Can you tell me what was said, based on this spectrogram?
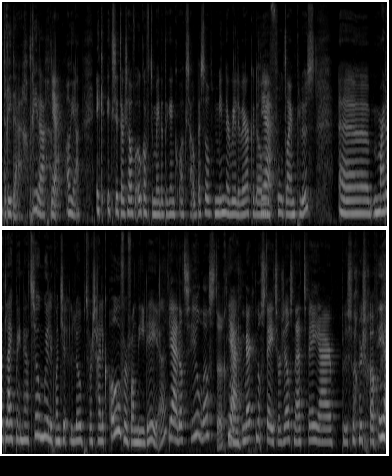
Drie dagen. Drie dagen. Ja. Oh ja. Ik, ik zit daar zelf ook af en toe mee dat ik denk, oh, ik zou best wel wat minder willen werken dan Ja. fulltime plus. Eh, maar dat lijkt me inderdaad zo moeilijk, want je loopt waarschijnlijk over van die ideeën. Ja, dat is heel lastig. Ja. Ja. merk ik nog steeds hoor. Zelfs na twee jaar plus zwangerschap Ja.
